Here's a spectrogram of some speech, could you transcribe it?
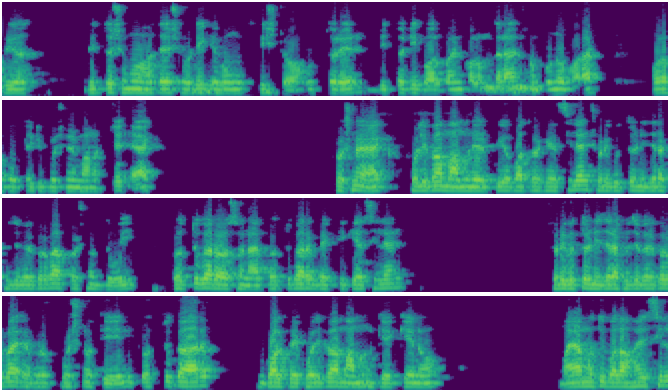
বৃহৎ বৃত্তসমূহ হতে সঠিক এবং উৎকৃষ্ট। উত্তরের বৃত্তটি বল পয়েন্ট কলম দ্বারা সম্পূর্ণ ভরাট। ভরা প্রত্যেকটি প্রশ্নের মান হচ্ছে এক। প্রশ্ন এক খলিফা মামুনের প্রিয় পাত্র কে ছিলেন? সঠিক উত্তর নিজেরা খুঁজে বের করবা। প্রশ্ন দুই, প্রত্যুকার রচনায় প্রত্যুকার ব্যক্তি কে ছিলেন? সঠিক উত্তর নিজেরা খুঁজে বের করবা। এরপর প্রশ্ন তিন, প্রত্যুকার গল্পে খলিফা মামুনকে কেন মায়ামতি বলা হয়েছিল?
